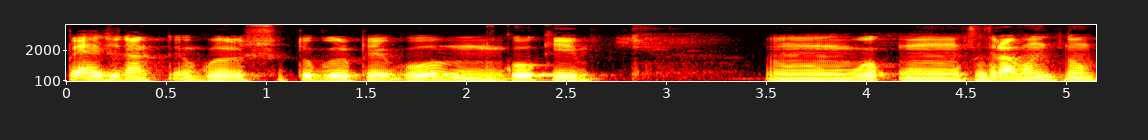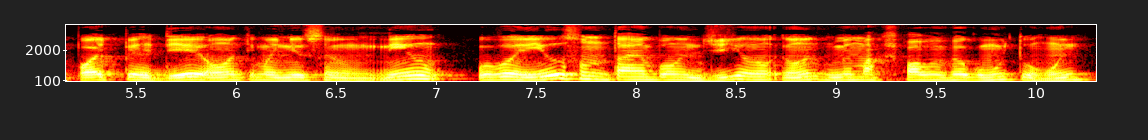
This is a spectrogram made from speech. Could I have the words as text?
perde, na, o chutou, o goleiro pegou. Um gol que um, um centroavante não pode perder. Ontem o Ivanilson, nem o Ivanilson não estava em bom dia. Ontem o Marcos Paulo foi um jogo muito ruim.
